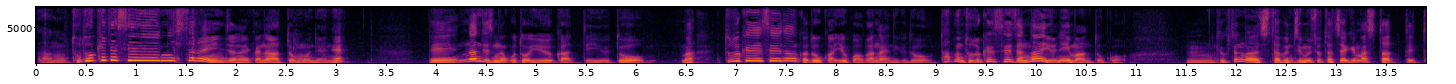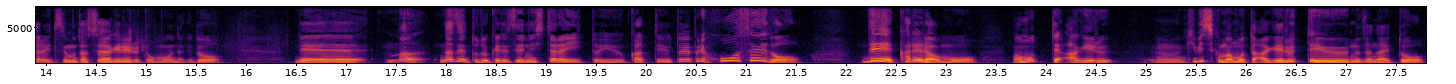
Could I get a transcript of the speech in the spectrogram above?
あの届け出制にしたらいいんじゃないかなと思うんだよね。でなんでそんなことを言うかっていうとまあ届け出制なのかどうかよく分かんないんだけど多分届け出制じゃないよね今んとこ。うん、極端な話多分事務所立ち上げましたって言ったらいつでも立ち上げれると思うんだけどでまあなぜ届け出制にしたらいいというかっていうとやっぱり法制度で彼らをもう守ってあげるうん、厳しく守ってあげるっていうのじゃないと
